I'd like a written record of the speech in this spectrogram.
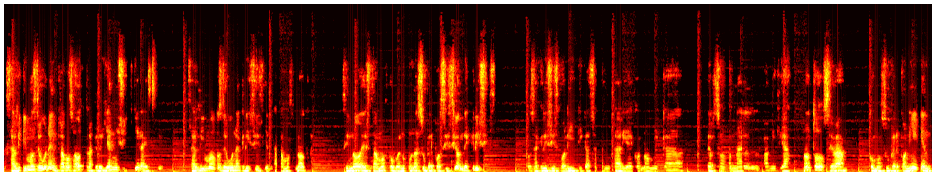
salimos de una, entramos a otra, pero ya ni siquiera es que salimos de una crisis y entramos en otra, sino estamos como en una superposición de crisis, o sea, crisis política, sanitaria, económica, personal, familiar, ¿no? Todo se va como superponiendo,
